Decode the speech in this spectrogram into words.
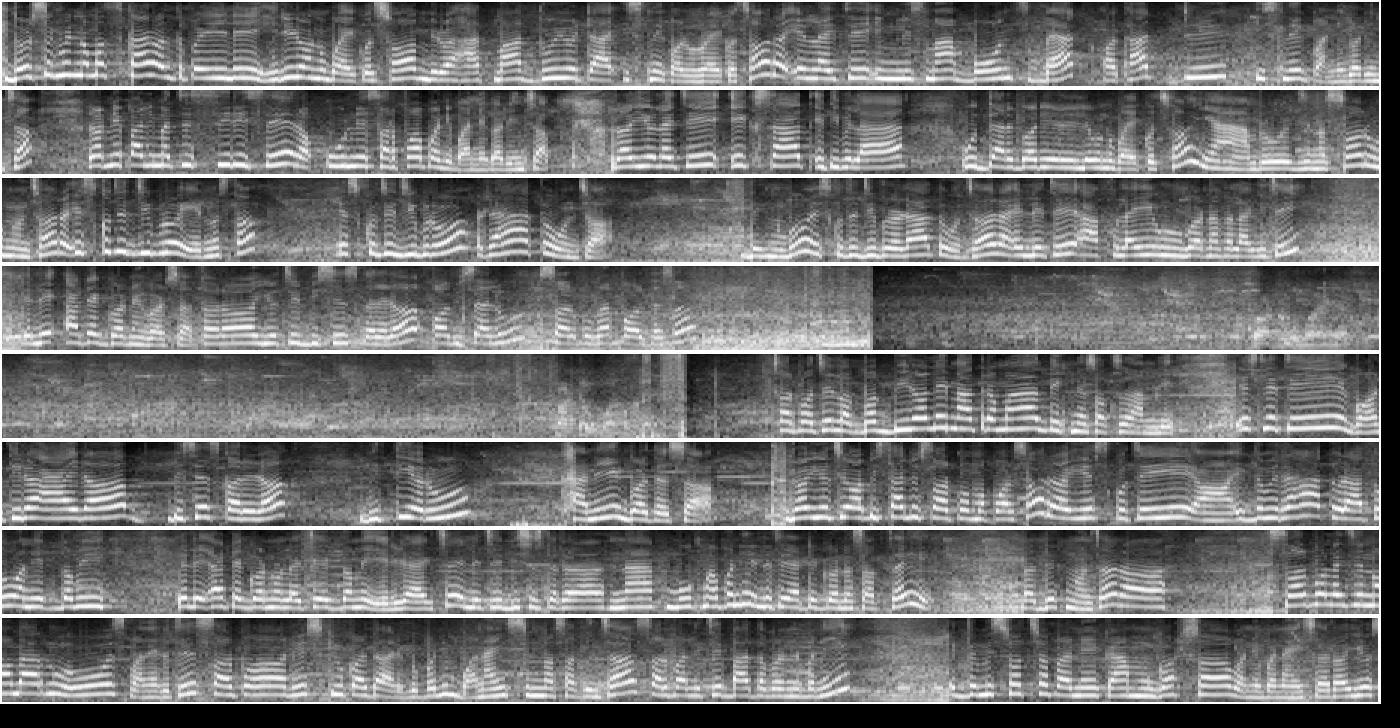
दर्शकबिन नमस्कार। अहिले तपाईँले हेरिरहनु भएको छ मेरो हातमा दुईवटा स्नेकहरू रहेको छ र यसलाई चाहिँ इङ्ग्लिसमा बोन्स ब्याक अर्थात् टी स्नेक भन्ने गरिन्छ र नेपालीमा चाहिँ सिरिसे र उर्ने सर्प पनि भन्ने गरिन्छ। र यसलाई चाहिँ एकसाथ यति बेला उद्धार गरेर ल्याउनु भएको छ। यहाँ हाम्रो एकजना सर हुनुहुन्छ र यसको चाहिँ जिब्रो हेर्नुहोस् त। यसको चाहिँ जिब्रो रातो हुन्छ। देख्नुभयो यसको चाहिँ जिब्रो रातो हुन्छ र यसले चाहिँ आफूलाई उ गर्नको लागि चाहिँ यसले एट्याक गर्ने गर्छ। तर यो चाहिँ विशेष गरेर अभिषालु सर्पमा पर्दछ। सर्प चाहिँ लगभग बिरलै मात्रामा देख्न सक्छौँ हामीले। यसले चाहिँ घरतिर आएर विशेष गरेर भित्तीहरू खाने गर्दछ। र यो चाहिँ अभिषालु सर्पमा पर्छ र यसको चाहिँ एकदमै रातो रातो अनि एकदमै यसले एट्याक गर्नुलाई चाहिँ एकदमै हेरिरहेको छ। यसले चाहिँ विशेष गरेर नाक मुखमा पनि यसले चाहिँ एट्याक गर्न सक्छ है। र देख्नुहुन्छ र सर्पलाई चाहिँ नमार्नुहोस् भनेर चाहिँ सर्प रेस्क्यु कर्ताहरूको पनि भनाइ सुन्न सकिन्छ। सर्पले चाहिँ वातावरण पनि एकदमै स्वच्छ पार्ने काम गर्छ भन्ने भनाइ छ र यो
